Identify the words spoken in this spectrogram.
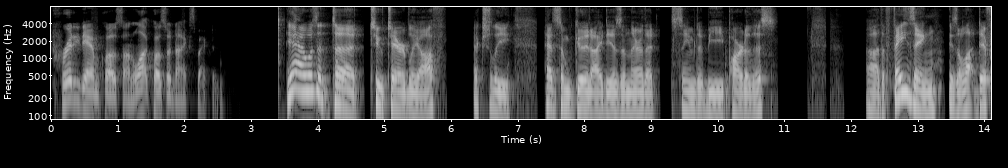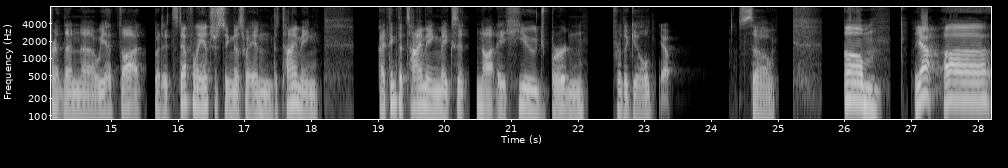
pretty damn close on, a lot closer than I expected. Yeah, I wasn't uh, too terribly off. Actually, had some good ideas in there that seemed to be part of this. Uh, the phasing is a lot different than uh, we had thought, but it's definitely Yes. interesting this way. And the timing, I think the timing makes it not a huge burden for the guild. Yep. So, um, yeah, uh,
